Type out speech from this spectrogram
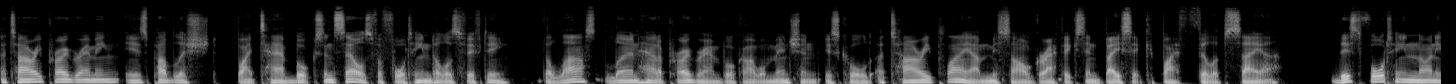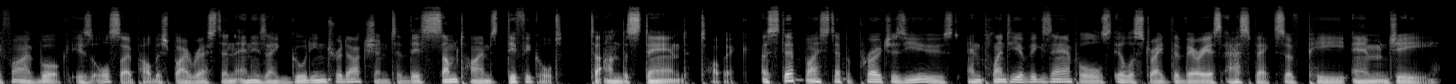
Atari Programming is published by Tab Books and sells for $14.50. The last Learn How to Program book I will mention is called Atari Player Missile Graphics in Basic by Philip Seyer. This 1495 book is also published by Reston and is a good introduction to this sometimes difficult to understand topic. A step by step approach is used, and plenty of examples illustrate the various aspects of PMG.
